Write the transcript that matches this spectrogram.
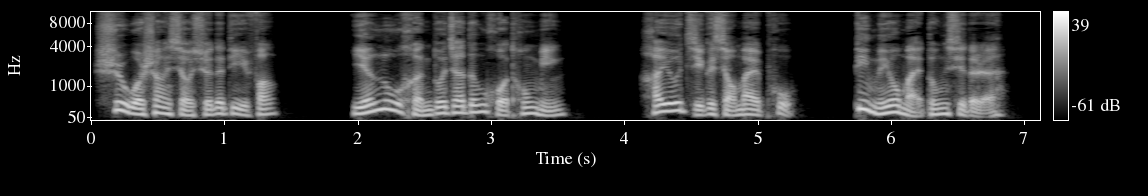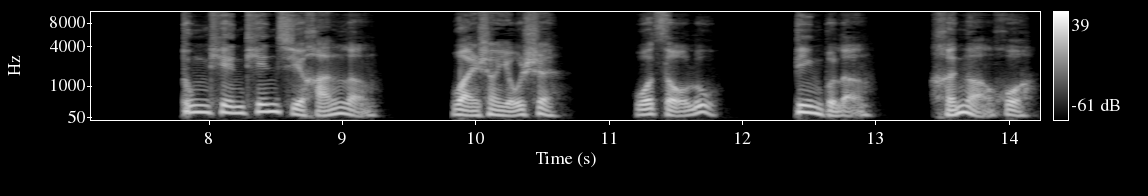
是我上小学的地方，沿路很多家灯火通明，还有几个小卖铺，并没有买东西的人。冬天天气寒冷，晚上尤甚。我走路并不冷，很暖和。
